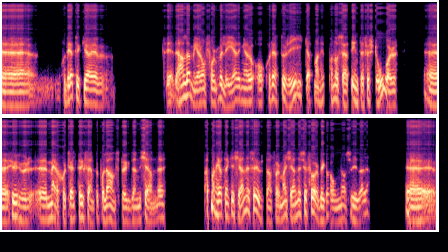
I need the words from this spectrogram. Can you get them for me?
Eh, och det tycker jag är det, det handlar mer om formuleringar och, och, retorik, att man på något sätt inte förstår eh, hur eh, människor till, till exempel på landsbygden känner. Att man helt enkelt känner sig utanför, man känner sig förbigångna och så vidare. Eh,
